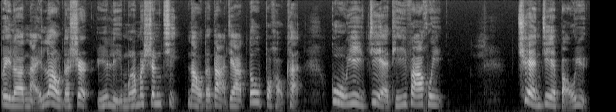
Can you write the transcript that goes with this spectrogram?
为了奶酪的事儿与李嬷嬷生气，闹得大家都不好看，故意借题发挥，劝诫宝玉，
